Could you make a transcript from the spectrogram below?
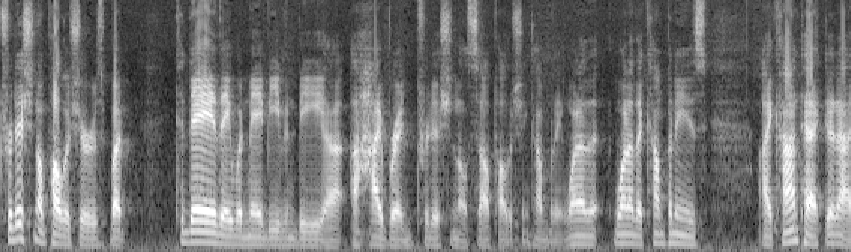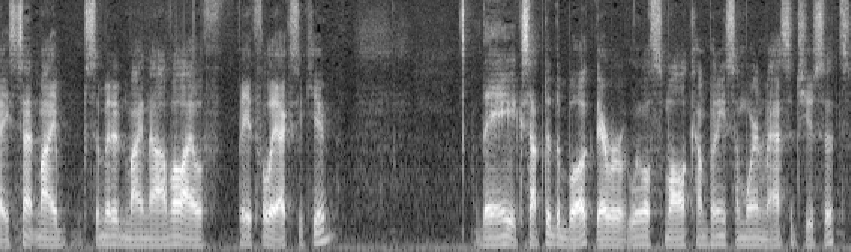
traditional publishers, but today they would maybe even be a, a hybrid traditional self-publishing company. One of the one of the companies I contacted, I sent my submitted my novel. I will faithfully execute. They accepted the book. They were a little small company somewhere in Massachusetts,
